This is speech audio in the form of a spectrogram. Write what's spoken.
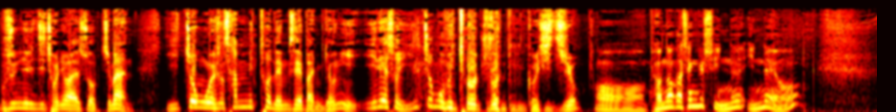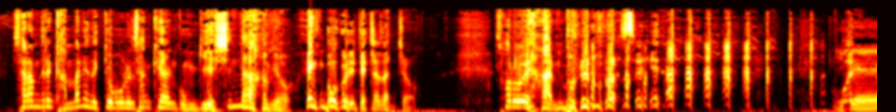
무슨 일인지 전혀 알 수 없지만 2.5에서 3m 냄새 반경이 1에서 1.5m로 줄어든 것이지요. 어, 변화가 생길 수 있는, 있네요. 사람들은 간만에 느껴보는 상쾌한 공기에 신나하며 행복을 되찾았죠. 서로의 안부를 물었습니다. 이게?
